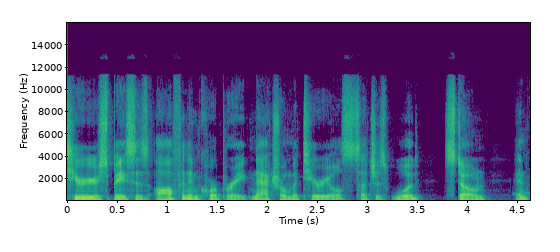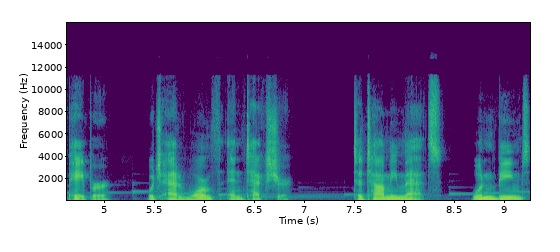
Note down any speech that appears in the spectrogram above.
Interior spaces often incorporate natural materials such as wood, stone, and paper, which add warmth and texture. Tatami mats, wooden beams,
